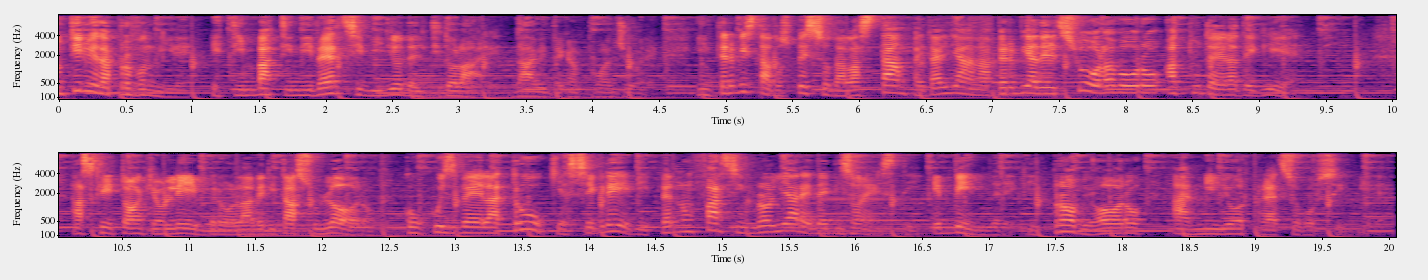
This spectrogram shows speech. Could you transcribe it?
Continui ad approfondire e ti imbatti in diversi video del titolare, Davide Campomaggiore, intervistato spesso dalla stampa italiana per via del suo lavoro a tutela dei clienti. Ha scritto anche un libro, La verità sull'oro, con cui svela trucchi e segreti per non farsi imbrogliare dai disonesti e vendere il proprio oro al miglior prezzo possibile.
